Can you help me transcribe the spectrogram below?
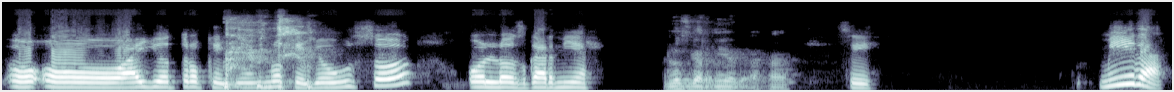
O, o, hay otro que yo, uno que yo uso, o los Garnier. Los Garnier, ajá. Sí. Mira,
